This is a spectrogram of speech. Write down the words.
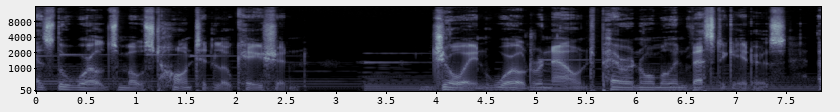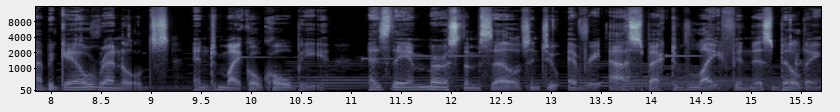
as the world's most haunted location. Join world renowned paranormal investigators Abigail Reynolds and Michael Colby as they immerse themselves into every aspect of life in this building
